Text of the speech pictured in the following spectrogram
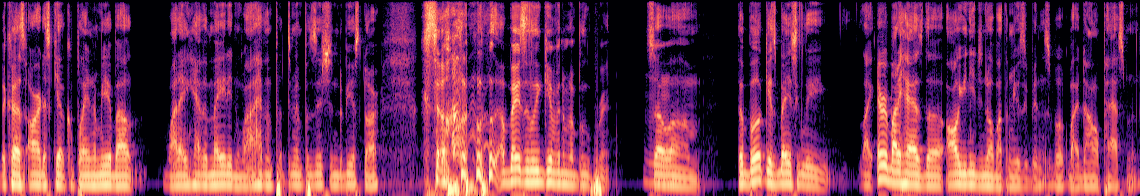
because artists kept complaining to me about why they haven't made it and why I haven't put them in position to be a star. So I'm basically giving them a blueprint. So um, the book is basically like everybody has the All You Need to Know About the Music Business book by Donald Passman,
